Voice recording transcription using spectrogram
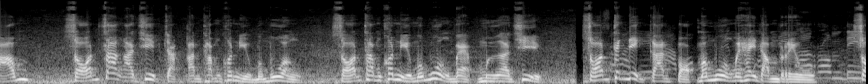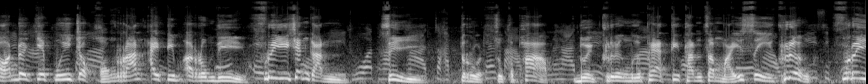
3. สอนสร้างอาชีพจากการทำข้าวเหนียวมะม่วง สอนทำข้าวเหนียวมะม่วงแบบมืออาชีพ สอนเทคนิคการปอกมะม่วงไม่ให้ดำเร็ว สอนโดยเจ๊ปุ้ยเจ้าของร้านไอติมอารมณ์ดี ฟรีเช่นกัน 4. ตรวจสุขภาพด้วยเครื่องมือแพทย์ที่ทันสมัย 4 เครื่องฟรี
